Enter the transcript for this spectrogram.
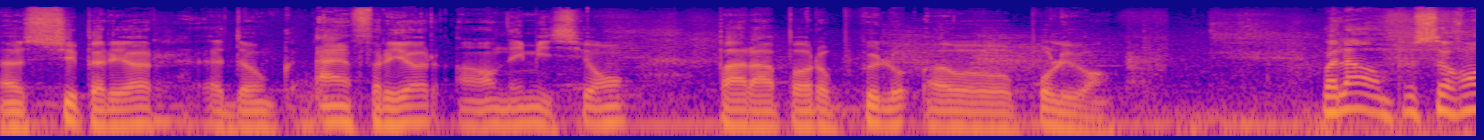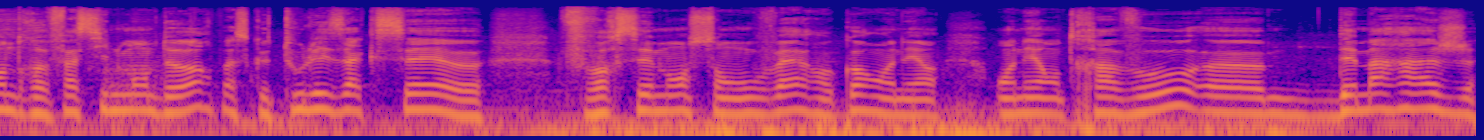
euh, supérieure, euh, donc inférieure en émissions par rapport aux, aux polluants. Voilà, on peut se rendre facilement dehors parce que tous les accès euh, forcément sont ouverts. Encore, on est en, on est en travaux. Euh, démarrage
